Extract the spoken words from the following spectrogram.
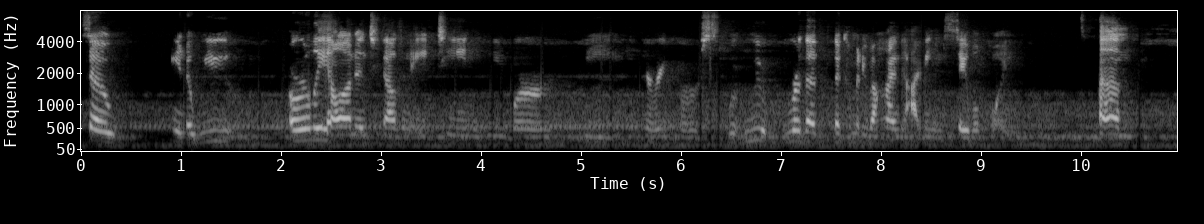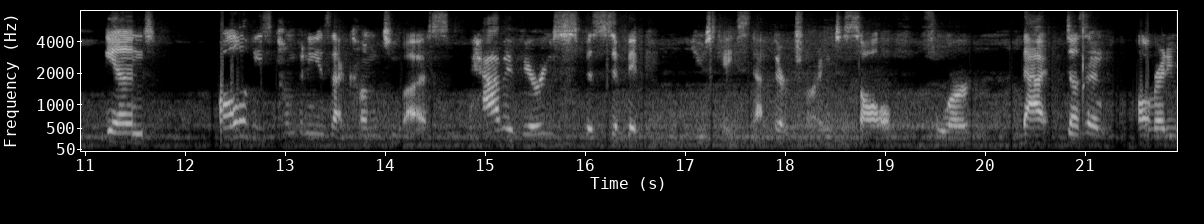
so, you know, we early on in 2018, we were the very first, we were the, the company behind the IBM stablecoin. Um, and all of these companies that come to us have a very specific use case that they're trying to solve for that doesn't already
